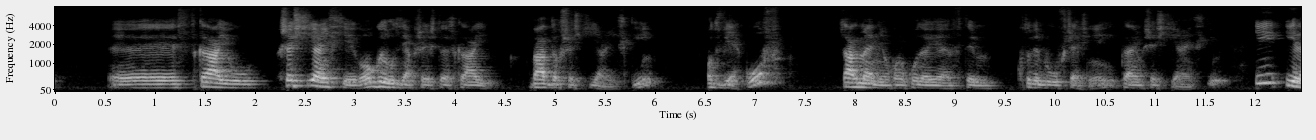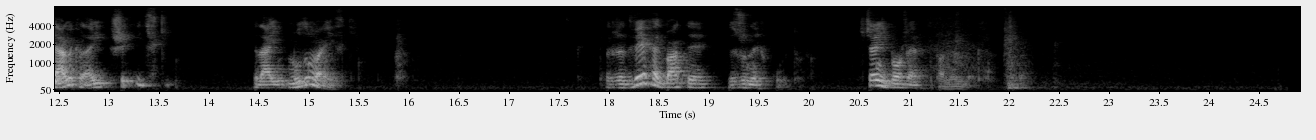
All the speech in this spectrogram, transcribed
e, z kraju chrześcijańskiego, Gruzja przecież to jest kraj bardzo chrześcijański, od wieków, z Armenią konkuruje w tym, który był wcześniej, krajem chrześcijańskim, i Iran, kraj szyicki, kraj muzułmański. Także dwie herbaty z różnych kultur. Szczęść Boże z Panem Bogiem.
